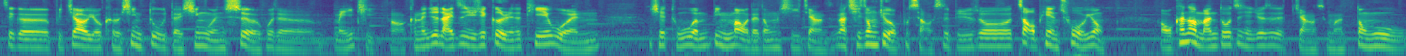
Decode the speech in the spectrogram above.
这个比较有可信度的新闻社或者媒体啊，可能就来自于一些个人的贴文。一些图文并茂的东西，这样子，那其中就有不少是，比如说照片错用，哦，我看到蛮多之前就是讲什么动物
